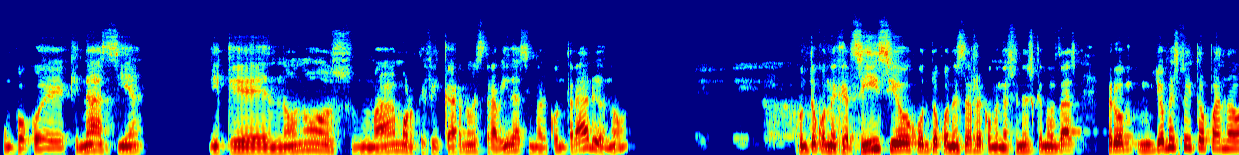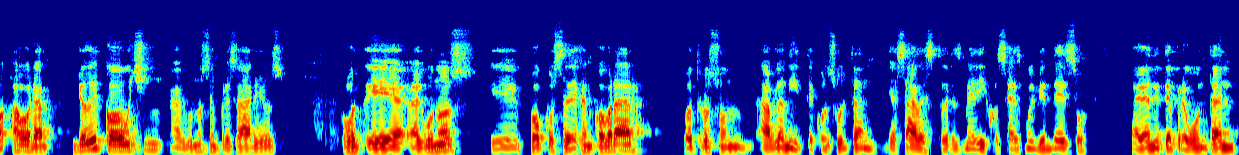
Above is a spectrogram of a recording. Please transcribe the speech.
un poco de quinasia, y que no nos va a mortificar nuestra vida, sino al contrario, ¿no? Junto con ejercicio, junto con estas recomendaciones que nos das. Pero yo me estoy topando ahora, yo doy coaching a algunos empresarios, eh, algunos eh, pocos se dejan cobrar, otros son, hablan y te consultan, ya sabes, tú eres médico, sabes muy bien de eso, hablan y te preguntan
